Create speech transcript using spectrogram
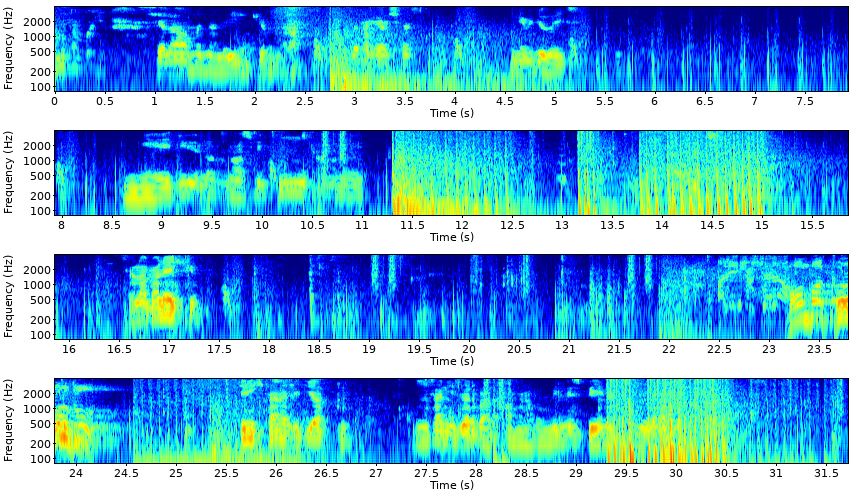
Amına koyayım. Selamun aleyküm. Evet arkadaşlar. Yeni videodayız. Ne diyor lan? Nasıl bir komik amına. Selam aleyküm. Bomba kuruldu. Dün iki tane video attım. İnsan izler bari amına koyayım. Biriniz beğenin. Yorum atın.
